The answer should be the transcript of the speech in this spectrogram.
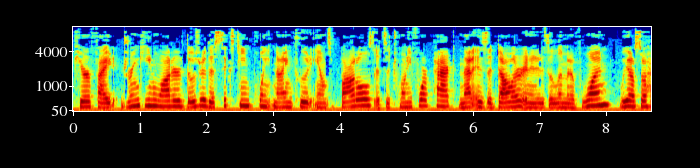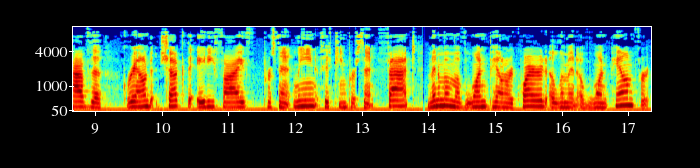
Purified Drinking Water. Those are the 16.9 fluid ounce bottles. It's a 24 pack and that is a dollar and it is a limit of one. We also have the Ground Chuck, the 85 percent lean, 15% fat, minimum of one pound required, a limit of one pound for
